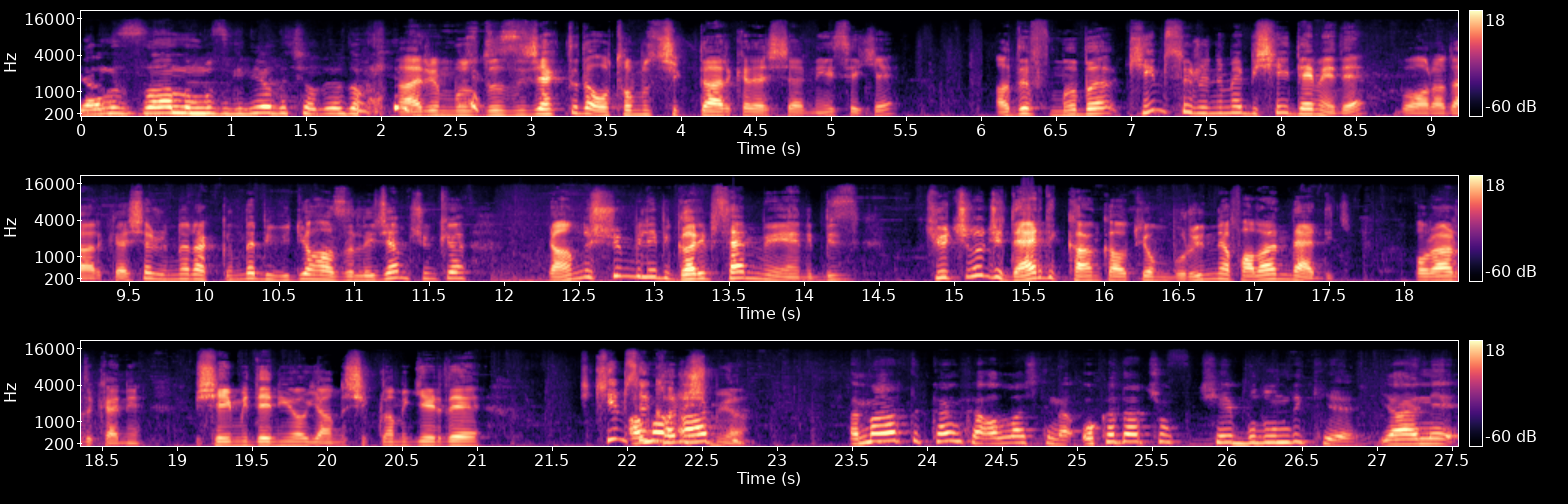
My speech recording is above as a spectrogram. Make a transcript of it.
Yalnız son anda muz gidiyordu çalıyordu. Harbi muz hızlayacaktı da otomuz çıktı arkadaşlar neyse ki. Adıf mıbı kimse ürünüme bir şey demedi bu arada arkadaşlar. Ürünler hakkında bir video hazırlayacağım çünkü yanlış ürün bile bir garipsenmiyor yani. Biz 2-3 yıl önce derdik kanka atıyorum bu ürün ne falan derdik. Sorardık hani bir şey mi deniyor yanlışlıkla mı girdi. Kimse Ama karışmıyor. artık- Ama artık kanka Allah aşkına o kadar çok şey bulundu ki. Yani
